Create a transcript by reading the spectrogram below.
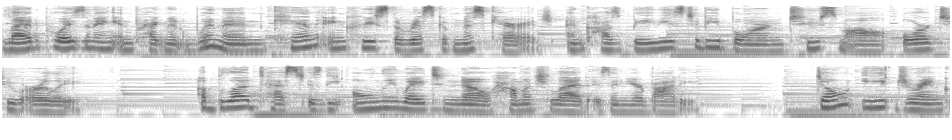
Lead poisoning in pregnant women can increase the risk of miscarriage and cause babies to be born too small or too early. A blood test is the only way to know how much lead is in your body. Don't eat, drink,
